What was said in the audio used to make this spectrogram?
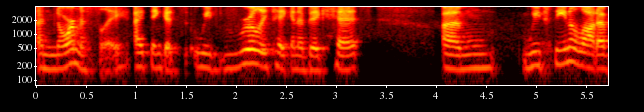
enormously. I think it's we've really taken a big hit. Um, we've seen a lot of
